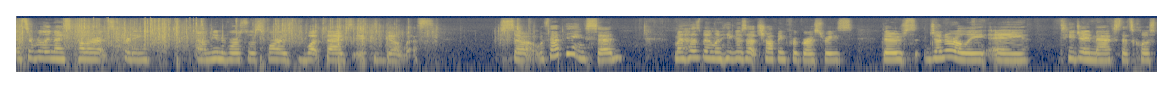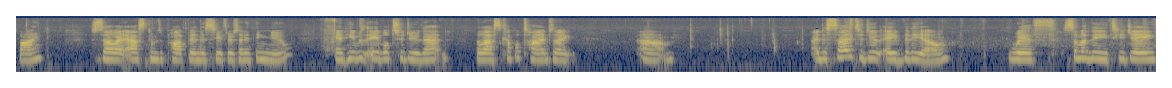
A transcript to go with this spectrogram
it's a really nice color. It's pretty um, universal as far as what bags it could go with. So with that being said, my husband, when he goes out shopping for groceries, there's generally a TJ Maxx that's close by. So I asked him to pop in to see if there's anything new. And he was able to do that the last couple times. And I um, I decided to do a video with some of the TJ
